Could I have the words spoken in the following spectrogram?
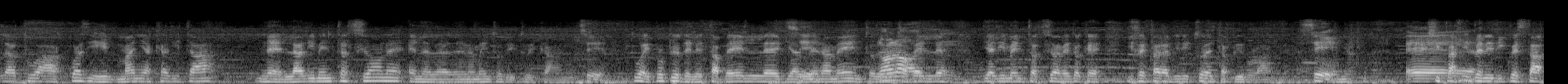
la tua quasi maniacalità nell'alimentazione e nell'allenamento dei tuoi cani. Sì. Tu hai proprio delle tabelle di Sì. allenamento, delle No, no, tabelle eh, di alimentazione, vedo che gli fai fare addirittura il tapirulante. Sì. Eh, Ci parli bene di questa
